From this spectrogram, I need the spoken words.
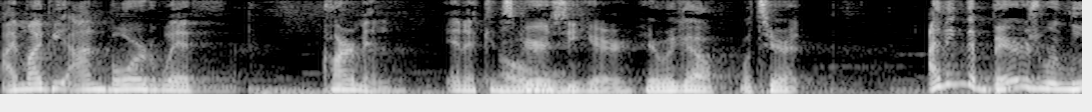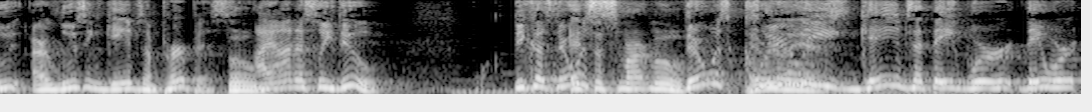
I might be on board with Carmen in a conspiracy Oh. here. Here we go. Let's hear it. I think the Bears were lo- are losing games on purpose. Boom. I honestly do. Because there It's was a smart move. There was It really clearly games that they were they were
